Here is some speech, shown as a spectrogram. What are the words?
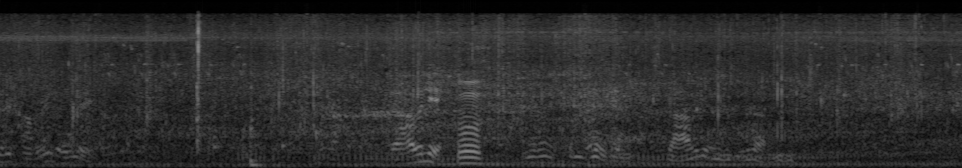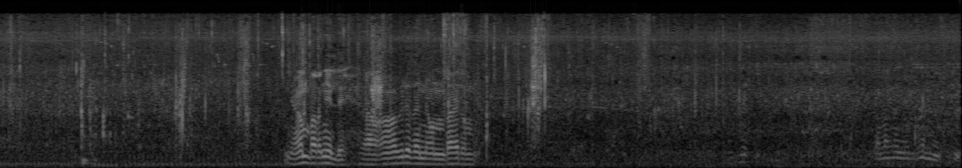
രാവിലെ ഉം. രാവിലെ? എനിക്ക് ഞാൻ പറഞ്ഞില്ലേ രാവിലെ തന്നെ ഉണ്ടായിരുന്നു. നിർത്തി.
